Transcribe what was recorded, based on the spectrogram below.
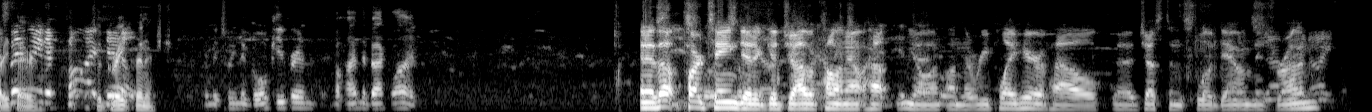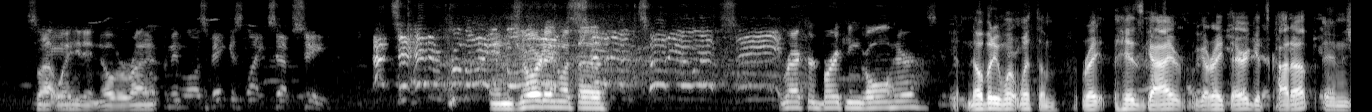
right there. It's a great finish. In between the goalkeeper and behind the back line. And I thought He Partain did a good job of calling out how you know on, on the replay here of how uh, Justin slowed down his run, so that way he didn't overrun it. welcome in Las Vegas Lights FC. That's a header from And Jordan with the- San Antonio FC. Record-breaking goal here. Nobody went with him. Right, his guy we got right there gets caught up, and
